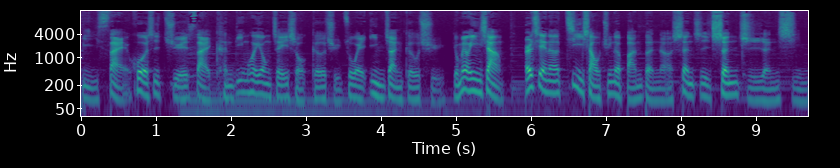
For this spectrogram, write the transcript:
比赛或者是决赛，肯定会用这一首歌曲作为应战歌曲，有没有印象？而且呢，纪晓君的版本呢，甚至深植人心。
